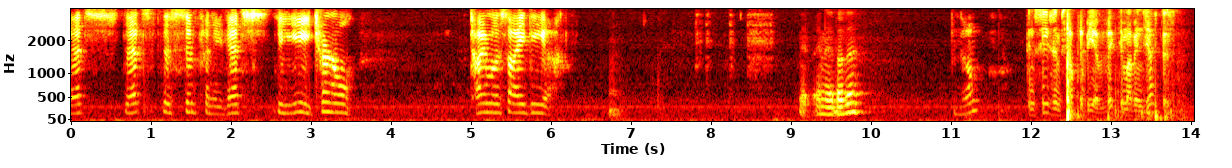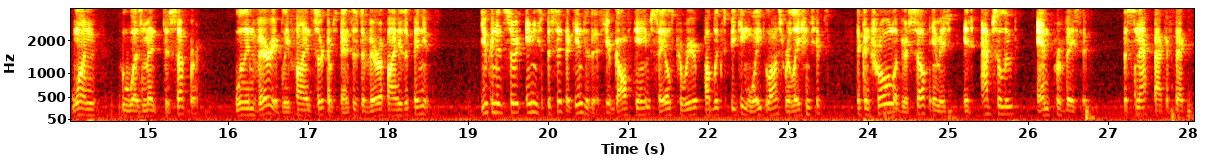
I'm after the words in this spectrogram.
That's, that's the symphony. That's the eternal timeless idea. And it doesn't? No. Conceives himself to be a victim of injustice, one who was meant to suffer, will invariably find circumstances to verify his opinions. You can insert any specific into this your golf game, sales career, public speaking, weight loss, relationships. The control of your self image is absolute and pervasive. The snapback effect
